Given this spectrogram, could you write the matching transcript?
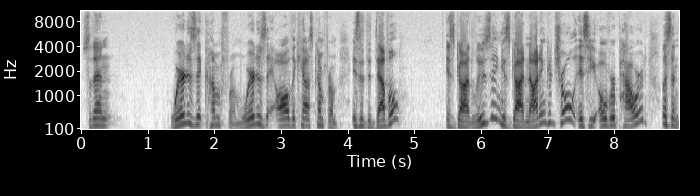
So then, where does it come from? Where does all the chaos come from? Is it the devil? Is God losing? Is God not in control? Is he overpowered? Listen,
